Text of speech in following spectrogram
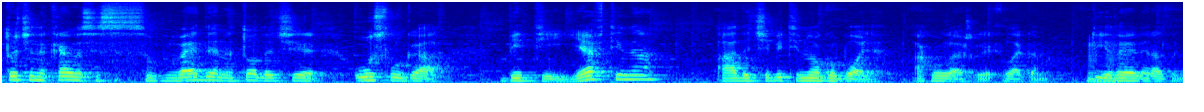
to će na kraju da se svede na to da će usluga biti jeftina, a da će biti mnogo bolja, ako gledaš le- legalno. Ti je to jedan razlog.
